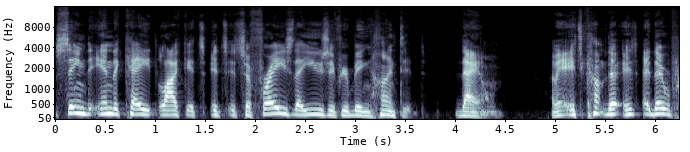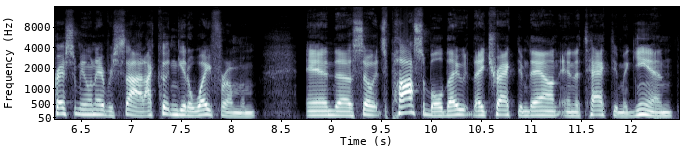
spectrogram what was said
seem to indicate like it's, it's, it's a phrase they use if you're being hunted down. I mean, it's come. They were pressing me on every side. I couldn't get away from them, and uh, so it's possible they they tracked him down and attacked him again.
